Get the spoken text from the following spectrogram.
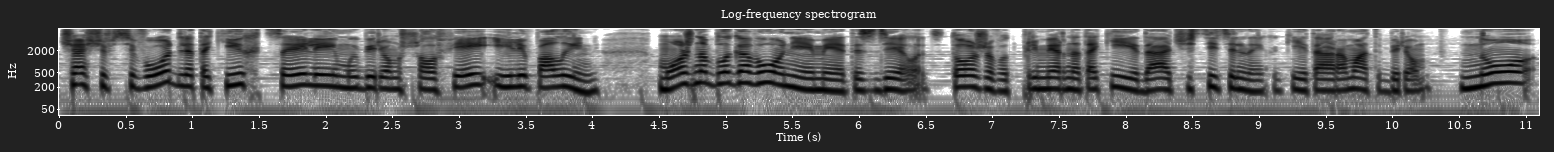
чаще всего для таких целей мы берем шалфей или полынь. Можно благовониями это сделать. Тоже вот примерно такие, да, очистительные какие-то ароматы берем. Но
